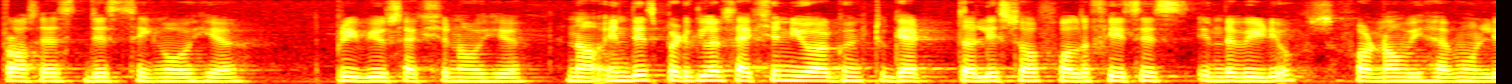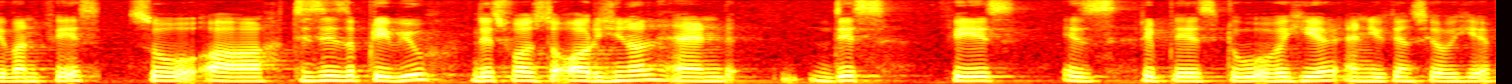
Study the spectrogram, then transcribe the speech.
process this thing over here, preview section over here. Now in this particular section, you are going to get the list of all the faces in the video. So for now, we have only one face. So uh, this is the preview. This was the original and this face is replaced to over here and you can see over here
